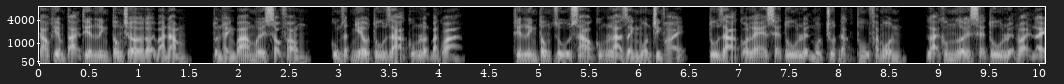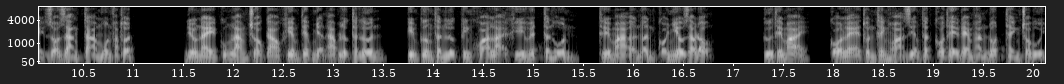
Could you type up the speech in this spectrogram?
Cao khiêm tại thiên linh tông chờ đợi ba năm, tuần hành ba mươi sáu phòng cùng rất nhiều tu giả cũng luận bàn qua. Thiên linh tông dù sao cũng là danh môn chính phái tu giả có lẽ sẽ tu luyện một chút đặc thù pháp môn, lại không người sẽ tu luyện loại này rõ ràng tả môn pháp thuật. Điều này cũng làm cho cao khiêm tiếp nhận áp lực thật lớn, kim cương thần lực kinh khóa lại khí huyết thần hồn, thế mà ẩn ẩn có nhiều dao động. Cứ thế mãi, có lẽ thuần thanh hỏa diễm thật có thể đem hắn đốt thành cho bụi.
